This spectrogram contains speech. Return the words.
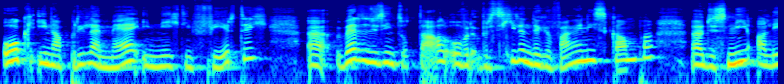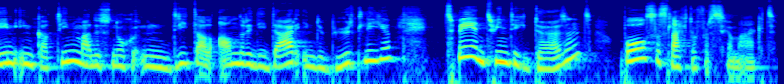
ook in april en mei in 1940 uh, eh, werden dus in totaal over verschillende gevangeniskampen, uh, dus niet alleen in Katyn, maar dus nog een drietal andere die daar in de buurt liggen, 22.000 Poolse slachtoffers gemaakt.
